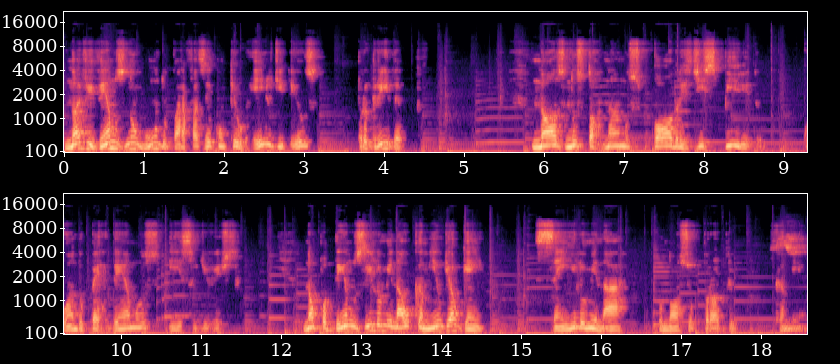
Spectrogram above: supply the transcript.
Nós vivemos no mundo para fazer com que o reino de Deus progrida. Nós nos tornamos pobres de espírito quando perdemos isso de vista. Não podemos iluminar o caminho de alguém sem iluminar o nosso próprio caminho.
